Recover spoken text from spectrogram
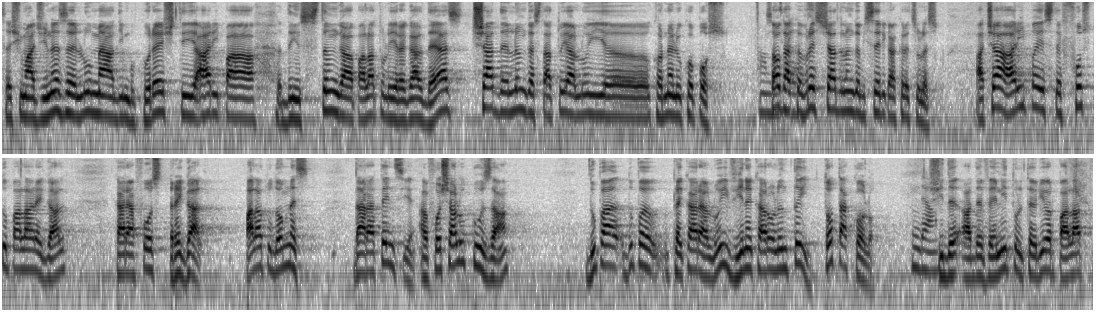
să-și imagineze lumea din București, aripa din stânga a Palatului Regal de azi, cea de lângă statuia lui uh, Corneliu Coposu. Am Sau, înțeles. dacă vreți, cea de lângă Biserica Crețulescu. Acea aripă este fostul palat regal, care a fost regal, Palatul Domnesc. Dar atenție, a fost și al lui Cuza, după, după plecarea lui vine Carol I, tot acolo. Da. Și de, a devenit ulterior palat uh,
